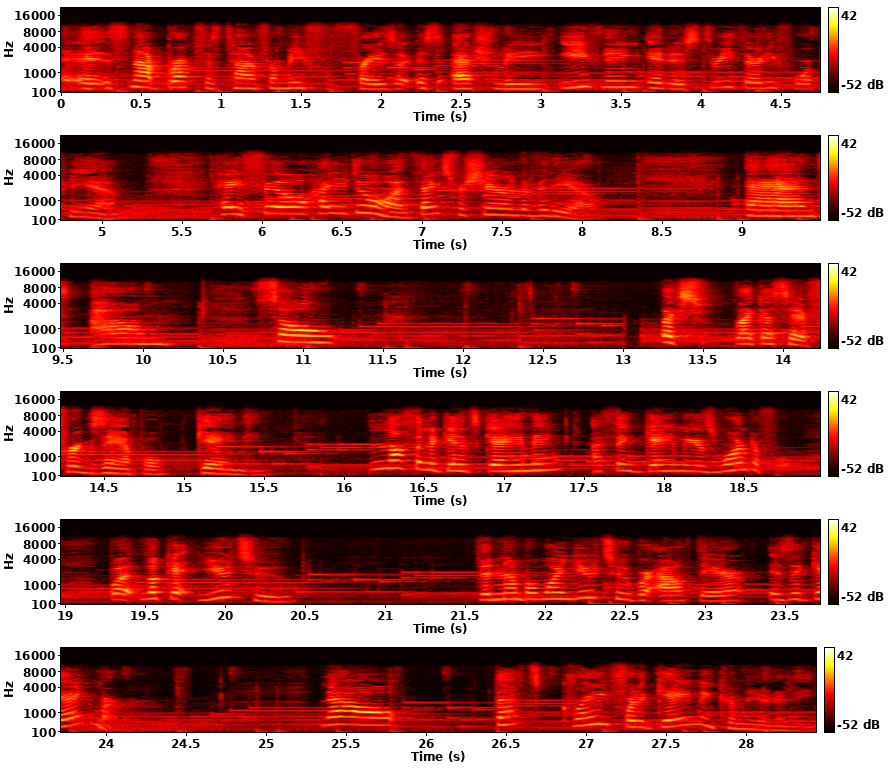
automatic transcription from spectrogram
It's not breakfast time for me, Fraser. It's actually evening. It is 3:34 p.m. Hey Phil, how you doing? Thanks for sharing the video. And um, so like, like I said, for example, gaming. Nothing against gaming. I think gaming is wonderful. But look at YouTube. The number one YouTuber out there is a gamer. Now, that's great for the gaming community,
